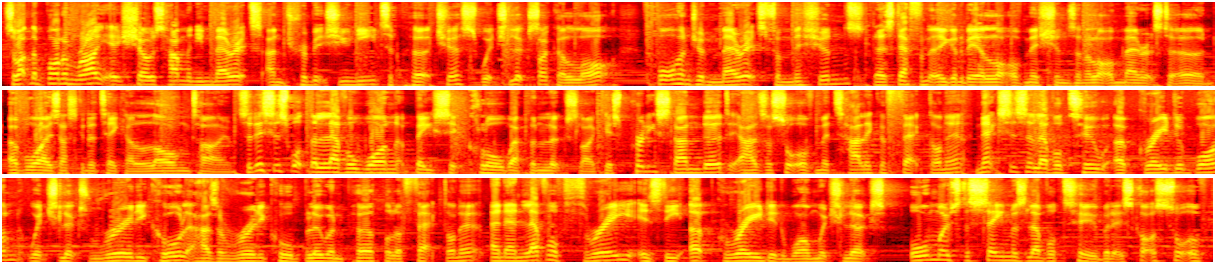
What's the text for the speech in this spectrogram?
So at the bottom right, it shows how many merits and tributes you need to purchase, which looks like a lot. 400 merits for missions. There's definitely going to be a lot of missions and a lot of merits to earn. Otherwise, that's going to take a long time. So this is what the level 1 basic claw weapon looks like. It's pretty standard. It has a sort of metallic effect on it. Next is a level 2 upgraded one, which looks really cool. It has a really cool blue and purple effect on it. And then level 3 is the upgraded one, which looks almost the same as level 2, but it's got a sort of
